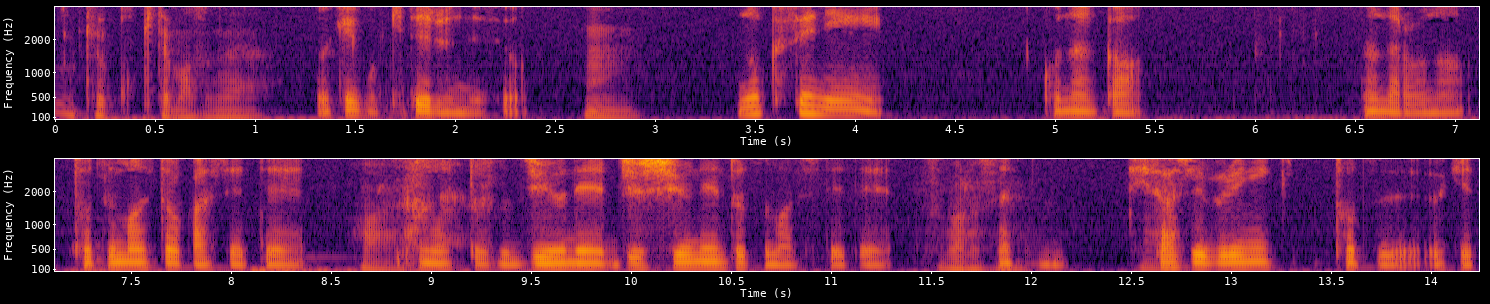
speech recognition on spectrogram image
う結構来てますね結構来てるんですよ。うんそのくせに、こうなんか、なんだろうな、突待ちとかしてて、はいその人と10年、10周年突待ちしてて、素晴らしいなんか久しぶりに突受け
